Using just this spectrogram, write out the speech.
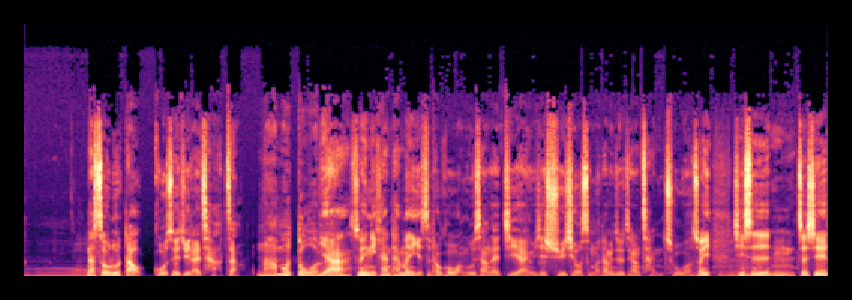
哦、那收入到国税局来查账，那么多呀？所以你看，他们也是透过网络上在接案，有一些需求什么，他们就这样产出啊。所以其实，嗯，这些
